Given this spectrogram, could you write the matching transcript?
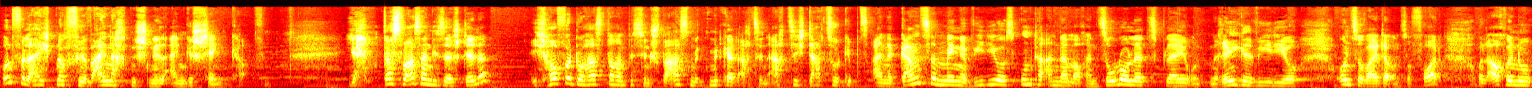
und vielleicht noch für Weihnachten schnell ein Geschenk kaufen. Ja, das war's an dieser Stelle. Ich hoffe, du hast noch ein bisschen Spaß mit Midgard 1880. Dazu gibt es eine ganze Menge Videos, unter anderem auch ein Solo-Let's Play und ein Regelvideo und so weiter und so fort. Und auch wenn du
